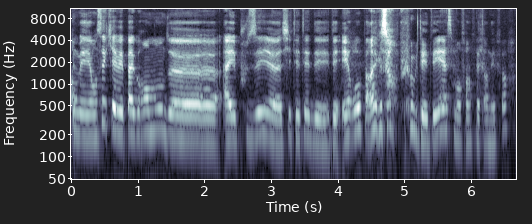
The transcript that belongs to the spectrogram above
non, mais on sait qu'il n'y avait pas grand monde euh, à épouser euh, si t'étais des, des héros par exemple ou des déesses, mais enfin faites un effort.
